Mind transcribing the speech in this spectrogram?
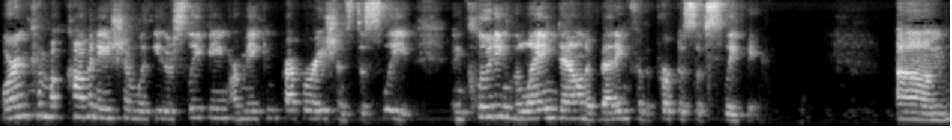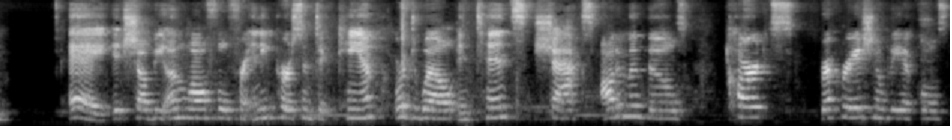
or in com- combination with either sleeping or making preparations to sleep, including the laying down of bedding for the purpose of sleeping. Um, a, it shall be unlawful for any person to camp or dwell in tents, shacks, automobiles, carts, recreational vehicles,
